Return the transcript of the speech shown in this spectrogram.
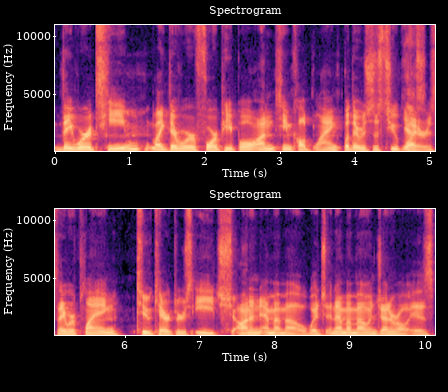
they were a team. Like there were four people on a team called Blank, but there was just two Yes. players. They were playing two characters each on an MMO, which an MMO in general is.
